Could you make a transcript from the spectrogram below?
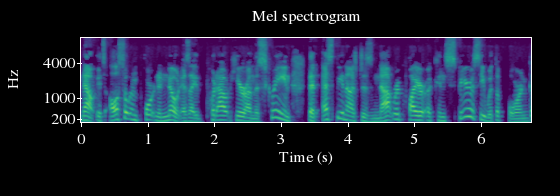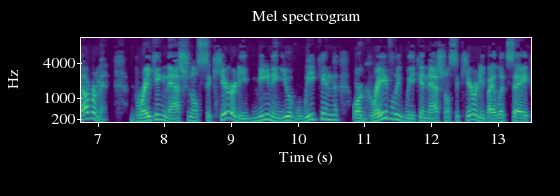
Now, it's also important to note, as I put out here on the screen, that espionage does not require a conspiracy with a foreign government. Breaking national security, meaning you have weakened or gravely weakened national security by, let's say,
